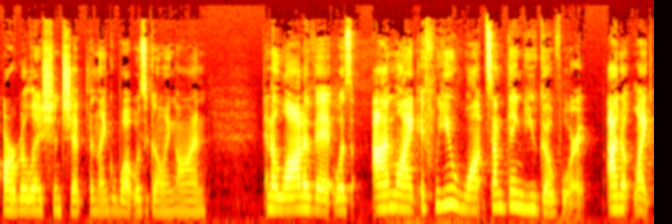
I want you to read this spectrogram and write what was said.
our relationship and like what was going on. And a lot of it was I'm like, if you want something, you go for it. I don't like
